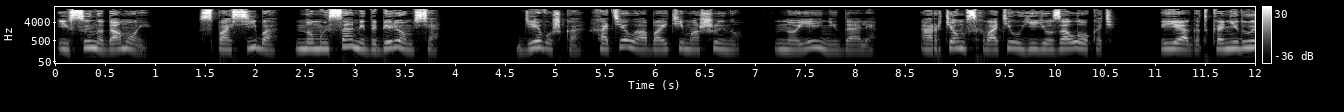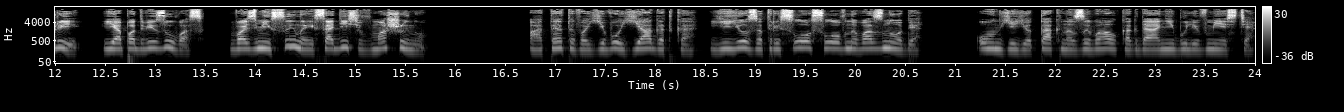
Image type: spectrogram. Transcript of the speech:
и сына домой. Спасибо, но мы сами доберемся. Девушка хотела обойти машину, но ей не дали. Артем схватил ее за локоть. Ягодка, не дури, я подвезу вас. Возьми сына и садись в машину. От этого его ягодка ее затрясло словно в ознобе. Он ее так называл, когда они были вместе.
